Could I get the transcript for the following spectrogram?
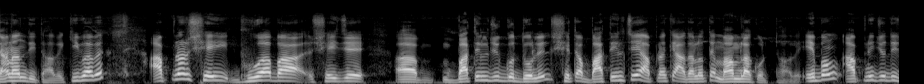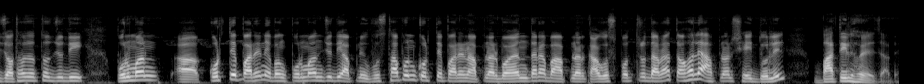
জানান দিতে হবে। কীভাবে? আপনার সেই ভুয়া বা সেই যে বাতিলযোগ্য দলিল, সেটা বাতিল চেয়ে আপনাকে আদালতে মামলা করতে হবে। এবং আপনি যদি যথাযথ যদি প্রমাণ করতে পারেন এবং প্রমাণ যদি আপনি উপস্থাপন করতে পারেন আপনার বয়ান দ্বারা বা আপনার কাগজপত্র দ্বারা, তাহলে আপনার সেই দলিল বাতিল হয়ে যাবে।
